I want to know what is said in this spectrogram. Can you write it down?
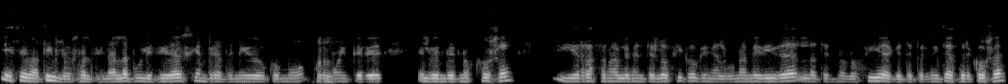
es debatible. O sea, al final la publicidad siempre ha tenido como, como hmm. interés el vendernos cosas y es razonablemente lógico que en alguna medida la tecnología que te permite hacer cosas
